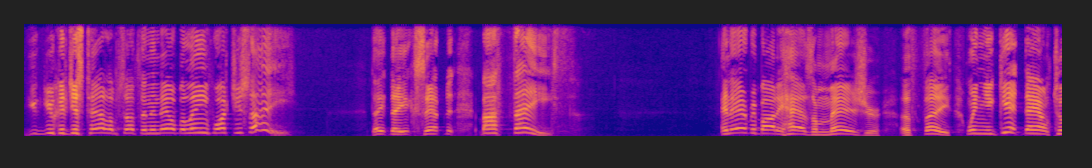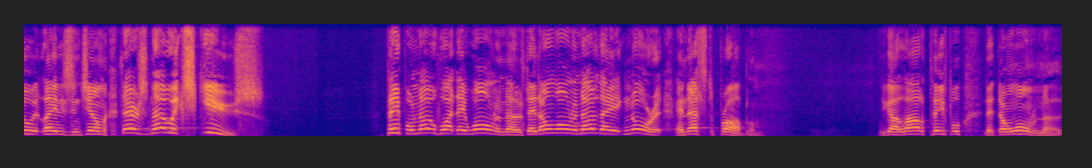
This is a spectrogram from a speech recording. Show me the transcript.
you, you could just tell them something and they'll believe what you say. They, they accept it by faith. And everybody has a measure of faith. When you get down to it, ladies and gentlemen, there's no excuse. People know what they want to know. If they don't want to know, they ignore it, and that's the problem. You got a lot of people that don't want to know.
